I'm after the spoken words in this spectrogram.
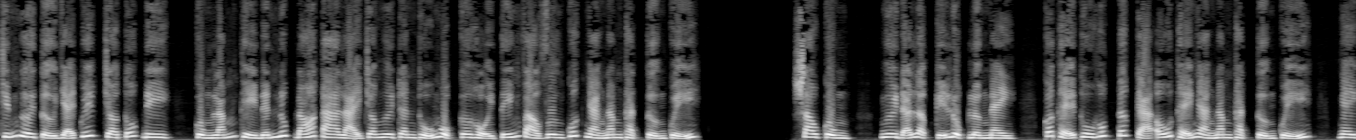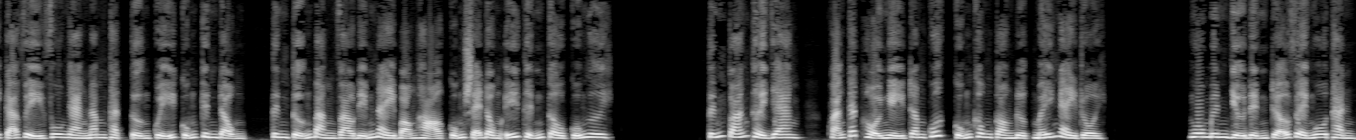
chính ngươi tự giải quyết cho tốt đi, cùng lắm thì đến lúc đó ta lại cho ngươi tranh thủ một cơ hội tiến vào vương quốc ngàn năm thạch tượng quỷ. Sau cùng, ngươi đã lập kỷ lục lần này, có thể thu hút tất cả ấu thể ngàn năm thạch tượng quỷ ngay cả vị vua ngàn năm thạch tượng quỷ cũng kinh động, tin tưởng bằng vào điểm này bọn họ cũng sẽ đồng ý thỉnh cầu của ngươi. Tính toán thời gian, khoảng cách hội nghị trăm quốc cũng không còn được mấy ngày rồi. Ngô minh dự định trở về ngô thành,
